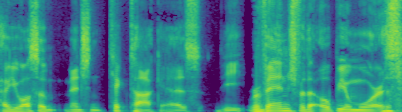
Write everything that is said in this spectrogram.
how you also mentioned TikTok as the revenge for the opium wars.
